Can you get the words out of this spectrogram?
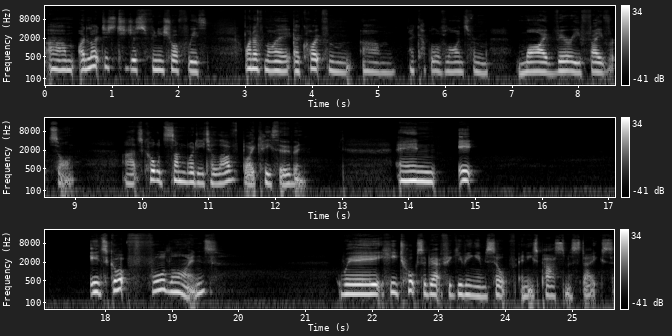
Um, I'd like just to just finish off with one of my a quote from um, a couple of lines from my very favourite song. Uh, it's called "Somebody to Love" by Keith Urban, and it it's got four lines where he talks about forgiving himself and his past mistakes.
